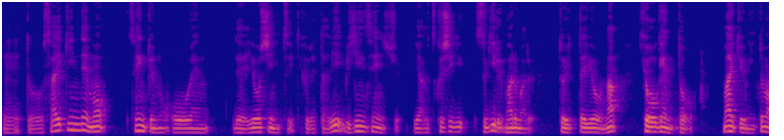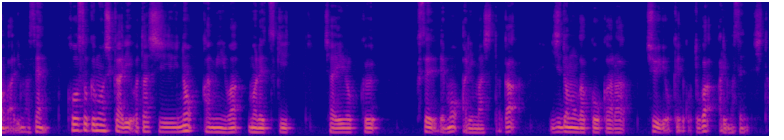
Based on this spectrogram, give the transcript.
えっ、と最近でも選挙の応援で養子について触れたり美人選手や美しすぎる〇〇といったような表現等枚挙にいとまがありません。校則もしかり私の髪は生まれつき茶色く癖でもありましたが一度も学校から注意を受けることがありませんでした。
